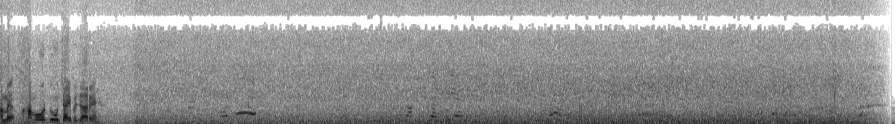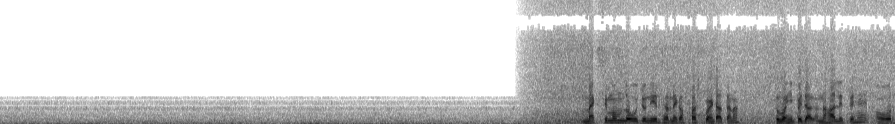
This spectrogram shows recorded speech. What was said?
हमें, हम और भी ऊंचाई पे जा रहे हैं। मैक्सिमम लोग जो नीर झरने का फ़र्स्ट पॉइंट आता है ना तो वहीं पे जा, नहा लेते हैं और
